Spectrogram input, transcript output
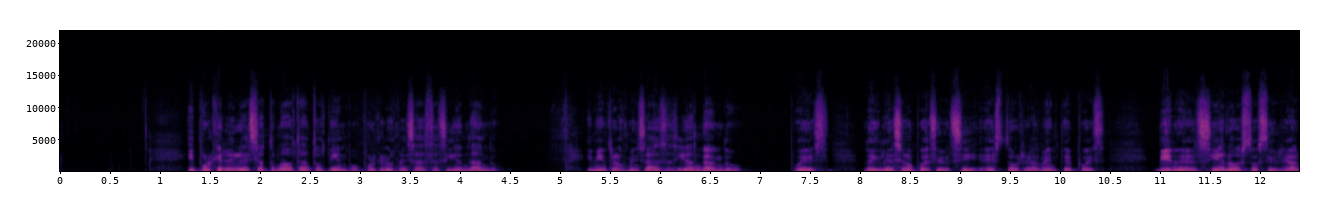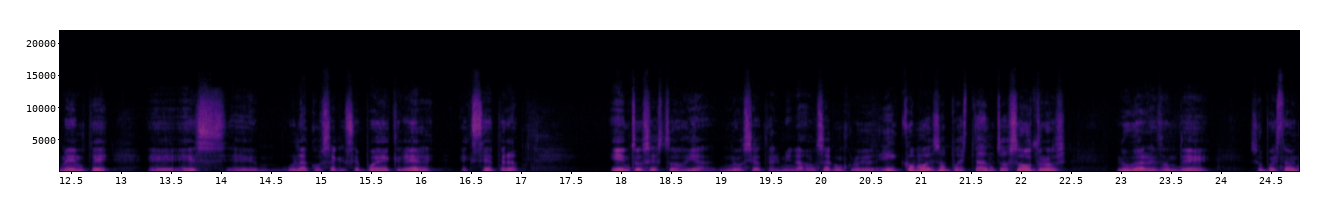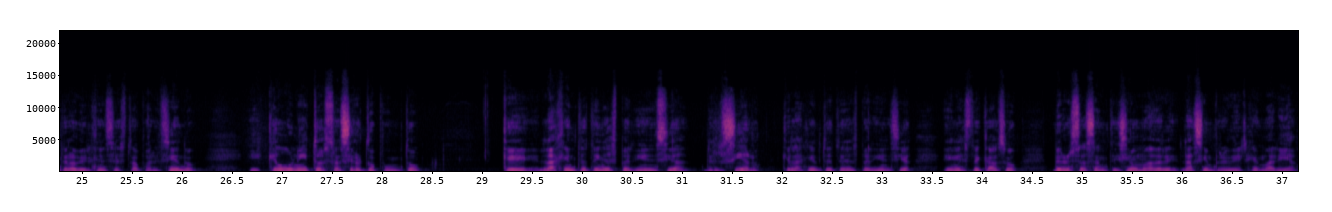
¿Y por qué la iglesia ha tomado tanto tiempo? Porque los mensajes se siguen dando. Y mientras los mensajes se sigan dando, pues la iglesia no puede decir, sí, esto realmente pues viene del cielo, esto sí realmente eh, es eh, una cosa que se puede creer, etcétera y entonces todavía no se ha terminado, no se ha concluido. Y como eso, pues tantos otros lugares donde supuestamente la Virgen se está apareciendo. Y qué bonito hasta cierto punto que la gente tenga experiencia del cielo, que la gente tenga experiencia, en este caso, de nuestra Santísima Madre, la siempre Virgen María.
